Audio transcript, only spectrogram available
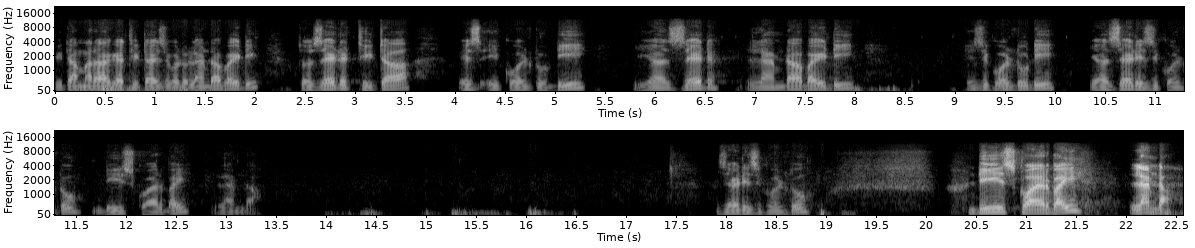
theta हमारा आ गया theta is equal to lambda by d So Z theta is equal to D yeah Z lambda by D is equal to D yeah Z is equal to D square by lambda. Z is equal to D square by lambda.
